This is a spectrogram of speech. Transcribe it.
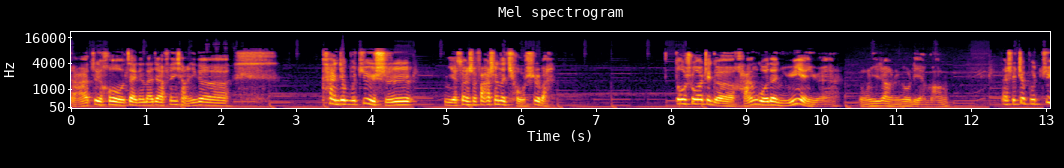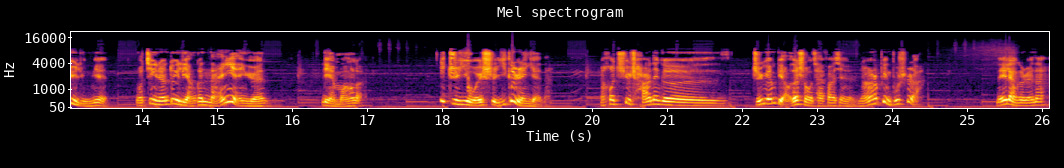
啊，最后再跟大家分享一个看这部剧时也算是发生的糗事吧。都说这个韩国的女演员容易让人有脸盲，但是这部剧里面。我竟然对两个男演员脸盲了，一直以为是一个人演的，然后去查那个职员表的时候才发现，然而并不是啊。哪两个人呢？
